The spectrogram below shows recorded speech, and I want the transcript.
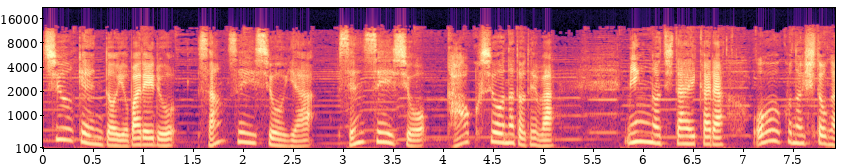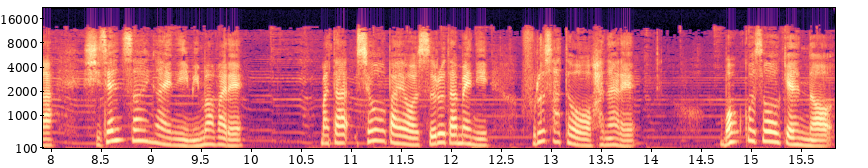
中堅と呼ばれる山西省や陝西省河北省などでは明の時代から多くの人が自然災害に見舞われまた商売をするためにふるさとを離れ蒙古草原の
